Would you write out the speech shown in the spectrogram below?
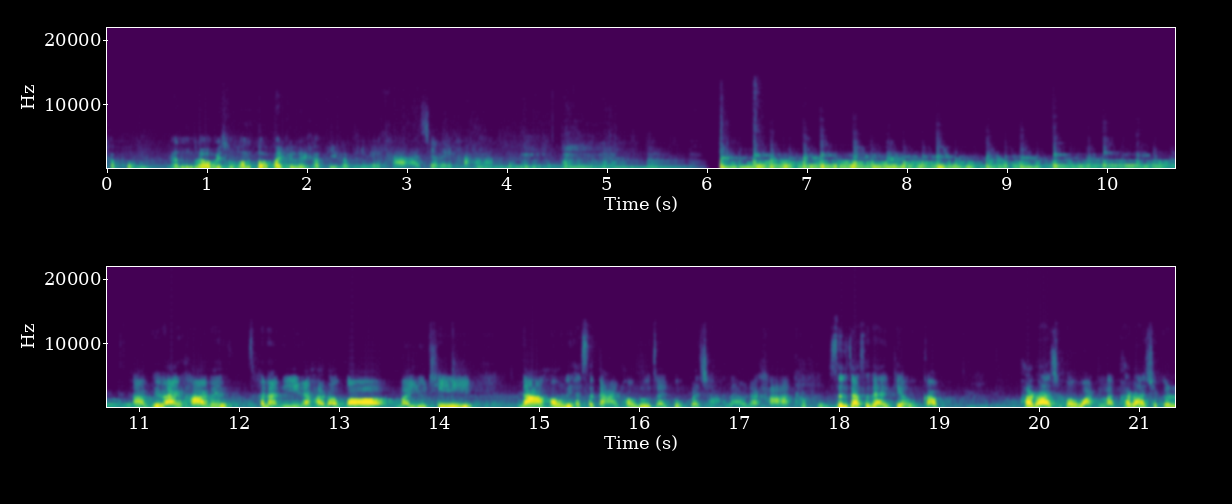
ครับผม งั้นเราไปสู่ห้องต่อไปกันเลยครับพี่ครับ ดีเลยค่ะ เชิญเลยค่ะ ค่ะพี่แบงค์คะในขณะนี้นะคะ เราก็มาอยู่ที่ หน้าห้องนิทรรศการห้องดูใจปลุกประชาแล้วนะคะ ครับผม ซึ่งจะแสดงเกี่ยวกับพระราชประวัติและพระราชกร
